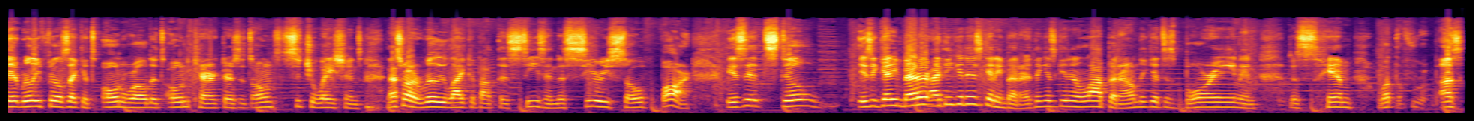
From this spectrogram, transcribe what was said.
It really feels like its own world, its own characters, its own situations. That's what I really like about this season, this series so far. Is it still is it getting better? I think it is getting better. I think it's getting a lot better. I don't think it's just boring and just him, what the, us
